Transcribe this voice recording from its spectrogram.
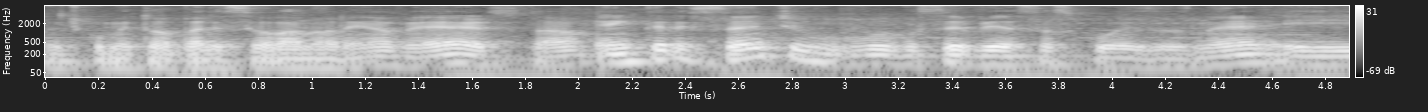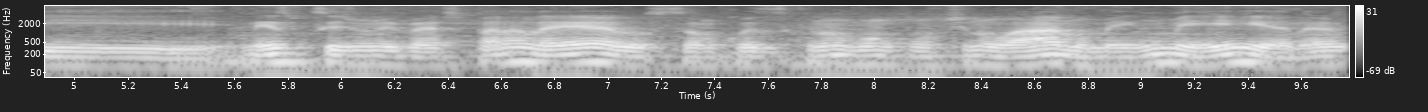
a gente comentou, apareceu lá no Aranha Verso tal. É interessante vo- você ver essas coisas, né? E mesmo que seja um universo paralelo, são coisas que não vão continuar no meio meia, né?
